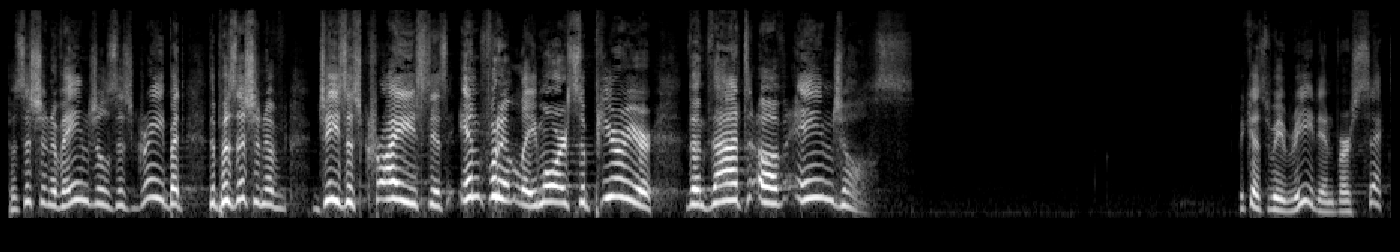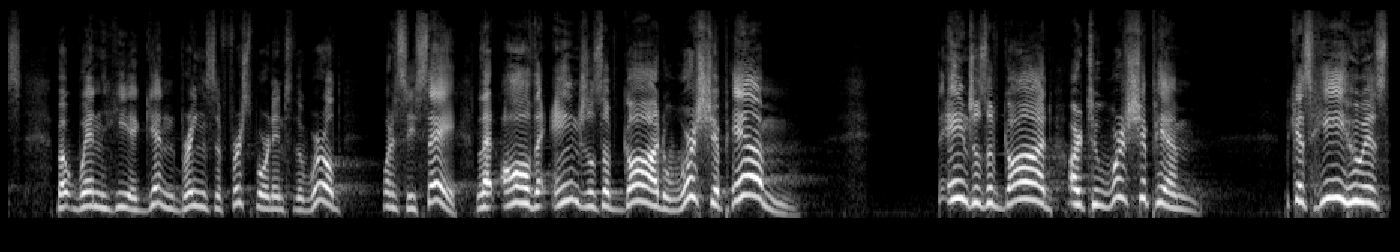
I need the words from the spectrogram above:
Position of angels is great, but the position of Jesus Christ is infinitely more superior than that of angels. Because we read in verse 6 But when he again brings the firstborn into the world, what does he say? Let all the angels of God worship him. The angels of God are to worship him because he who is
